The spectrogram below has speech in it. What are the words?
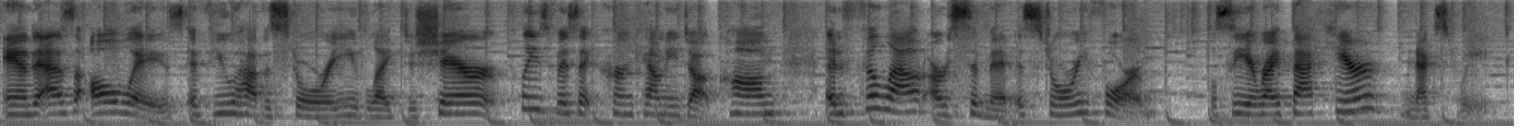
And as always, if you have a story you'd like to share, please visit kerncounty.com and fill out our Submit a Story form. We'll see you right back here next week.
